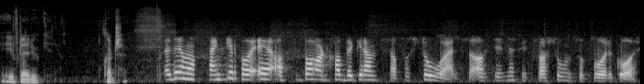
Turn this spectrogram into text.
i flere uker? Kanskje? Det man tenker på er at Barn har begrensa forståelse av denne situasjonen som foregår.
